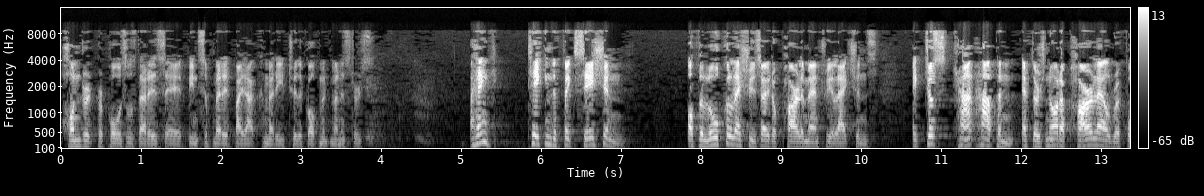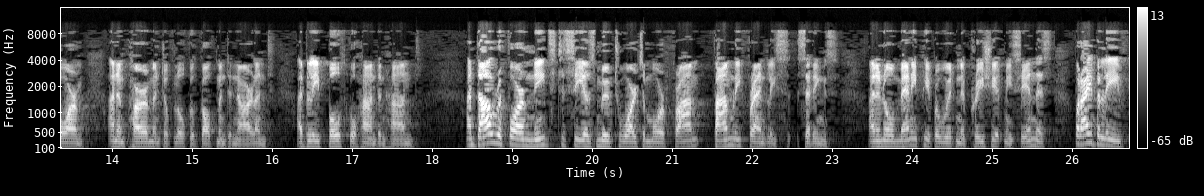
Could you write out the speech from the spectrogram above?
hundred proposals that is uh, been submitted by that committee to the government ministers. I think taking the fixation of the local issues out of parliamentary elections It just can't happen if there's not a parallel reform and empowerment of local government in Ireland. I believe both go hand in hand. And Dáil reform needs to see us move towards a more fam family-friendly sittings. And I know many people wouldn't appreciate me saying this, but I believe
